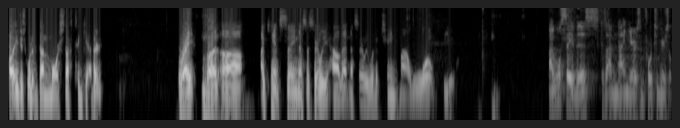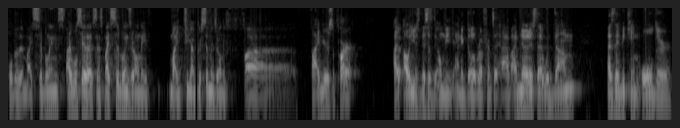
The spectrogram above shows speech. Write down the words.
probably just would have done more stuff together, right? But uh, I can't say necessarily how that necessarily would have changed my worldview. I will say this because I'm nine years and 14 years older than my siblings. I will say that since my siblings are only my two younger siblings are only five, five years apart, I, I'll use this as the only anecdotal reference I have. I've noticed that with them, as they became older,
